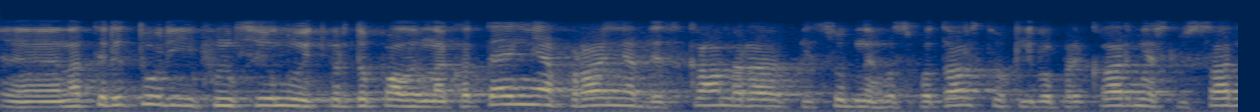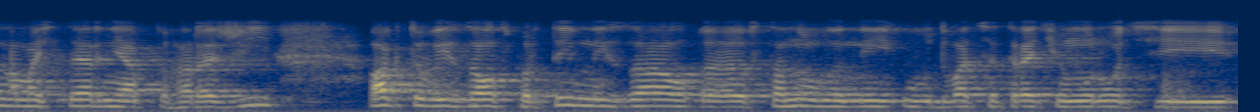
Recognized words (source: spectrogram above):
Е, На території функціонує твердопаливна котельня, пральня, дискамера, підсобне господарство, хлібопекарня, слюсарна майстерня, автогаражі, актовий зал, спортивний зал, е, встановлений у 23-му році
